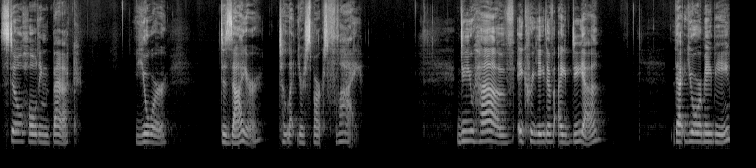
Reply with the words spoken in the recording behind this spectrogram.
still holding back your desire to let your sparks fly? Do you have a creative idea that you're maybe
